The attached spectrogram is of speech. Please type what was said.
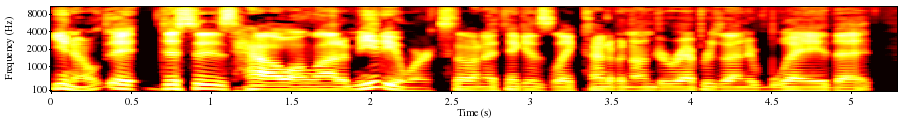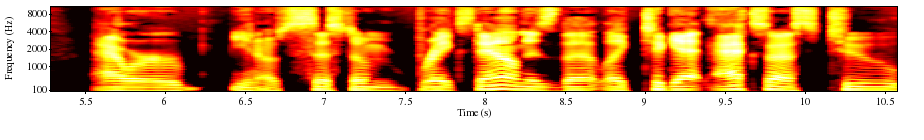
you know it, this is how a lot of media works though and i think is like kind of an underrepresented way that our you know system breaks down is that like to get access to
